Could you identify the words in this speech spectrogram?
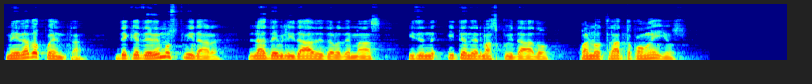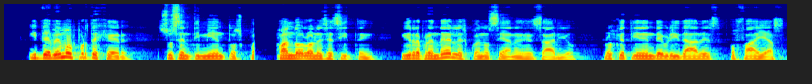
me he dado cuenta de que debemos mirar las debilidades de los demás y, tener más cuidado cuando trato con ellos. Y debemos proteger sus sentimientos cuando lo necesiten y reprenderles cuando sea necesario. Los que tienen debilidades o fallas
